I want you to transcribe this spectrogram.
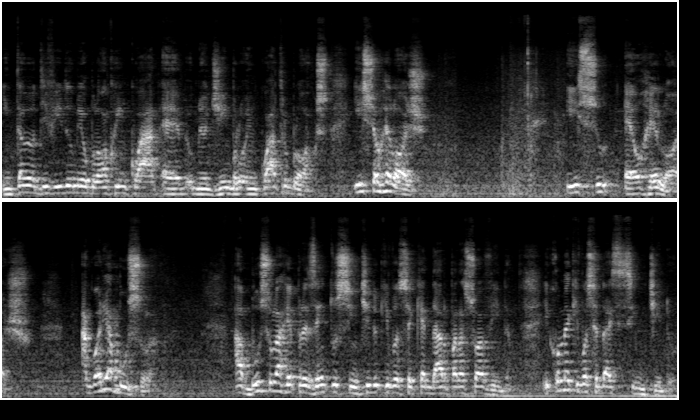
Então eu divido o meu bloco em quatro, é, o meu dia em quatro blocos. Isso é o relógio. Isso é o relógio. Agora e a bússola? A bússola representa o sentido que você quer dar para a sua vida. E como é que você dá esse sentido?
